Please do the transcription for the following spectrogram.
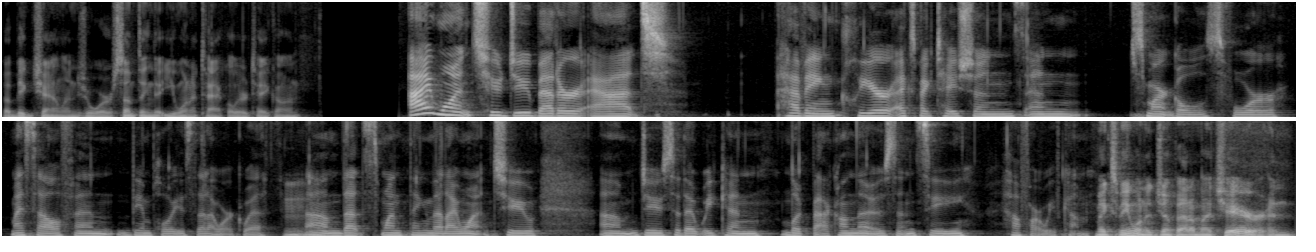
a big challenge or something that you want to tackle or take on? I want to do better at having clear expectations and smart goals for myself and the employees that I work with. Um, that's one thing that I want to um, do so that we can look back on those and see how far we've come. Makes me want to jump out of my chair and,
